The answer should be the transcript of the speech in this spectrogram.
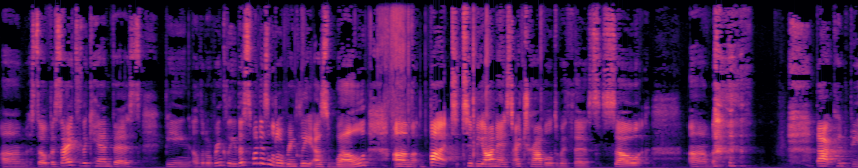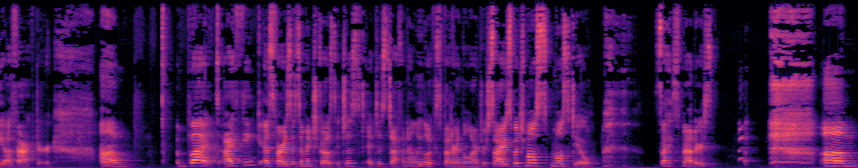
Um, so besides the canvas being a little wrinkly, this one is a little wrinkly as well. Um, but to be honest, I traveled with this. So um, that could be a factor. Um, but I think as far as this image goes, it just it just definitely looks better in the larger size, which most most do. size matters. um,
